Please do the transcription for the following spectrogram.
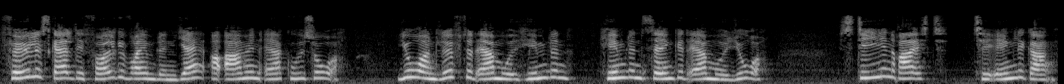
Føle skal det folkevrimlen, ja og amen er Guds ord. Jorden løftet er mod himlen, himlen sænket er mod jord. Stigen rejst til englegang,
